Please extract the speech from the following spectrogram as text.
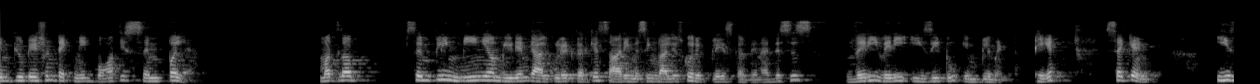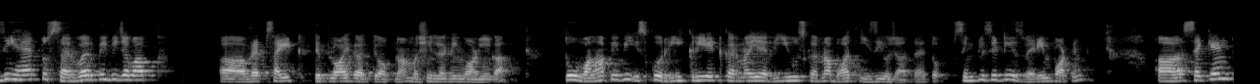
इंप्यूटेशन टेक्निक बहुत ही सिंपल है। मतलब सिंपली मीन या मीडियम कैलकुलेट करके सारी मिसिंग वैल्यूज़ को रिप्लेस कर देना है। This is very very easy to implement ठीक है? सेकेंड इजी है तो सर्वर पे भी जब आप वेबसाइट डिप्लॉय करते हो अपना मशीन लर्निंग मॉडल का तो वहाँ पे भी इसको रिक्रिएट करना या रीयूज करना बहुत इजी हो जाता है। तो simplicity is very important second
